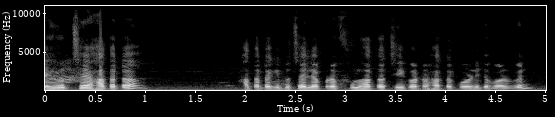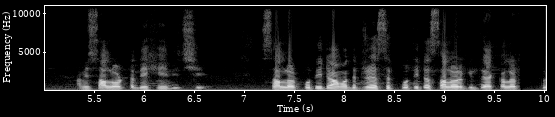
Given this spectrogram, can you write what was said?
এই হচ্ছে হাতাটা। হাতাটা কিন্তু চাইলে আপনারা ফুল হাতা থ্রি কোয়ার্টার হাতা করে নিতে পারবেন। আমি সালোয়ারটা দেখিয়ে দিচ্ছি। সালোয়ার প্রতিটা, আমাদের ড্রেসের প্রতিটা সালোয়ার কিন্তু এক কালার তো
